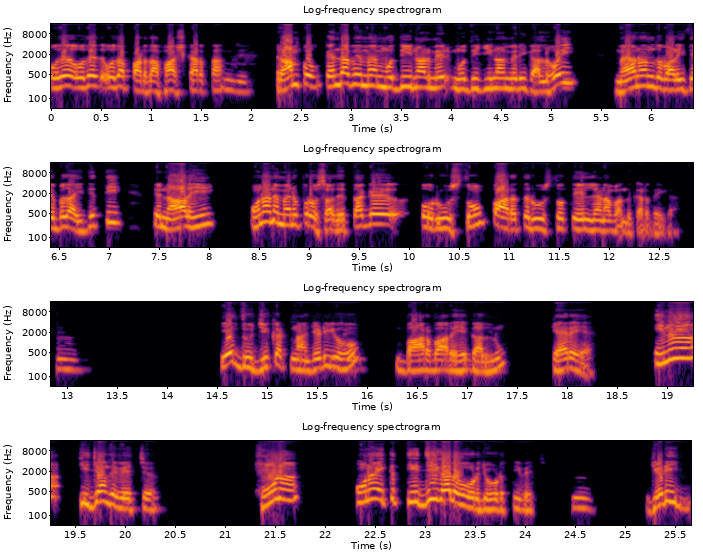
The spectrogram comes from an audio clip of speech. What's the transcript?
ਉਹ- ਉਹਦੇ ਉਹਦੇ ਉਹਦਾ ਪਰਦਾਫਾਸ਼ ਕਰਤਾ। ਜੀ ਟਰੰਪ ਕਹਿੰਦਾ ਵੀ ਮੈਂ ਮੋਦੀ ਨਾਲ ਮੋਦੀ ਜੀ ਨਾਲ ਮੇਰੀ ਗੱਲ ਹੋਈ ਮੈਂ ਉਹਨਾਂ ਨੂੰ ਦੀਵਾਲੀ ਤੇ ਵਧਾਈ ਦਿੱਤੀ ਤੇ ਨਾਲ ਹੀ ਉਹਨਾਂ ਨੇ ਮੈਨੂੰ ਭਰੋਸਾ ਦਿੱਤਾ ਕਿ ਉਹ ਰੂਸ ਤੋਂ ਭਾਰਤ ਰੂਸ ਤੋਂ ਤੇਲ ਲੈਣਾ ਬੰਦ ਕਰ ਦੇਗਾ। ਇਹ ਦੂਜੀ ਘਟਨਾ ਜਿਹੜੀ ਉਹ ਬਾਰ-ਬਾਰ ਇਹ ਗੱਲ ਨੂੰ ਕਹਿ ਰਹੇ ਇਹਨਾਂ ਚੀਜ਼ਾਂ ਦੇ ਵਿੱਚ ਹੁਣ ਉਹਨਾਂ ਇੱਕ ਤੀਜੀ ਗੱਲ ਹੋਰ ਜੋੜਤੀ ਵਿੱਚ। ਜਿਹੜੀ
